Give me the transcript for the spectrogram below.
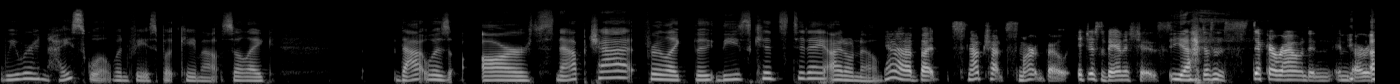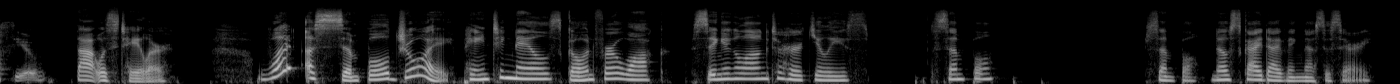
we were in high school when Facebook came out. So like that was our Snapchat for like the these kids today. I don't know. yeah, but Snapchat's smart though. It just vanishes. Yeah. It doesn't stick around and embarrass you. That was Taylor. What a simple joy. Painting nails, going for a walk, singing along to Hercules. Simple. Simple. No skydiving necessary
